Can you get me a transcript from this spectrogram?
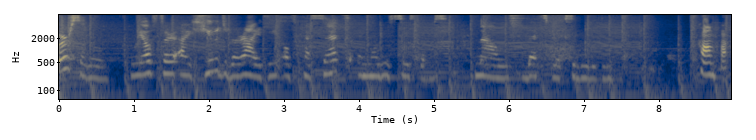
Versatile. We offer a huge variety of cassettes and module systems. Now, that's flexibility. Compact.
